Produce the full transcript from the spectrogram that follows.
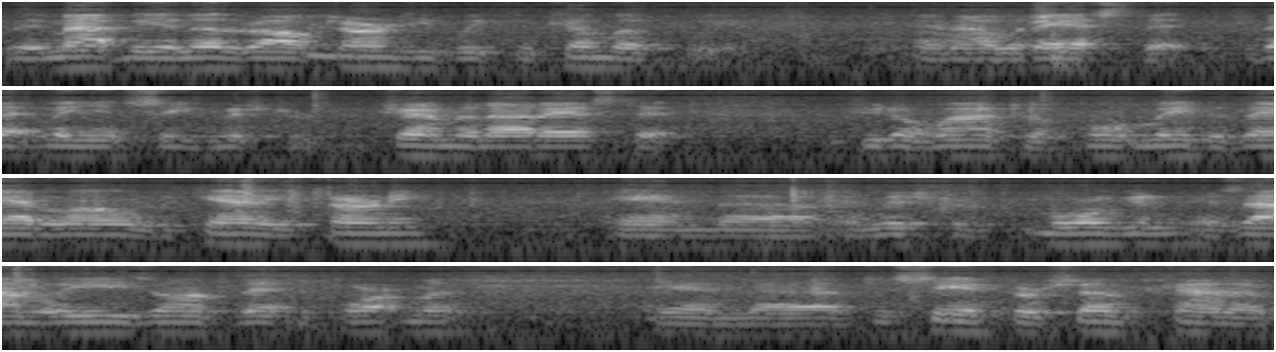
There might be another alternative we can come up with. And I would ask that, for that leniency, Mr. Chairman, I'd ask that, if you don't mind, to appoint me to that along with the county attorney and, uh, and Mr. Morgan, as I'm liaison to that department, and, uh, to see if there's some kind of,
